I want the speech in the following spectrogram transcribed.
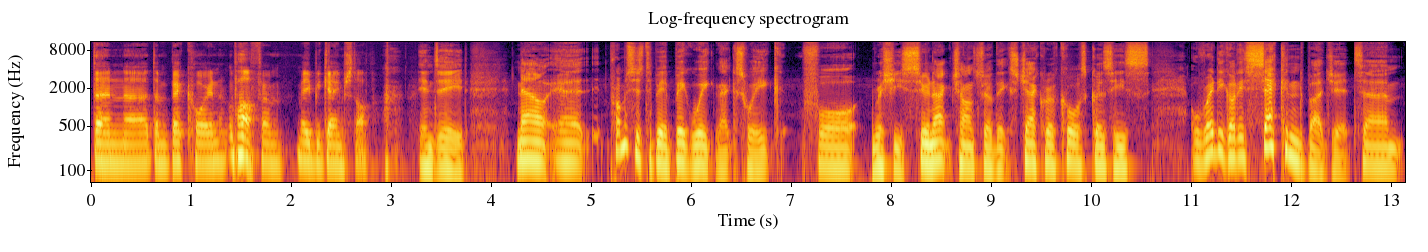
than uh, than Bitcoin, apart from maybe GameStop. Indeed. Now, uh, it promises to be a big week next week for Rishi Sunak, Chancellor of the Exchequer, of course, because he's already got his second budget. Um,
